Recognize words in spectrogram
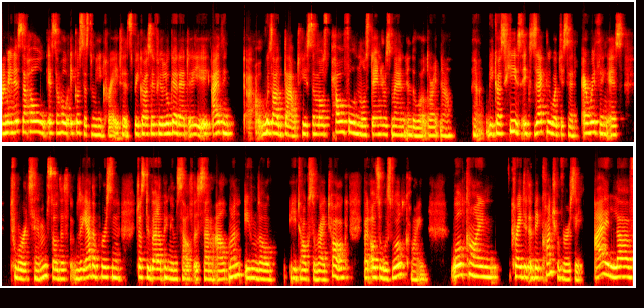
I mean, it's the whole. It's the whole ecosystem he created. Because if you look at it, he, I think, uh, without doubt, he's the most powerful and most dangerous man in the world right now. Yeah, because he is exactly what you said. Everything is towards him. So the the other person just developing himself is Sam Altman, even though he talks the right talk, but also with WorldCoin. WorldCoin created a big controversy I love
